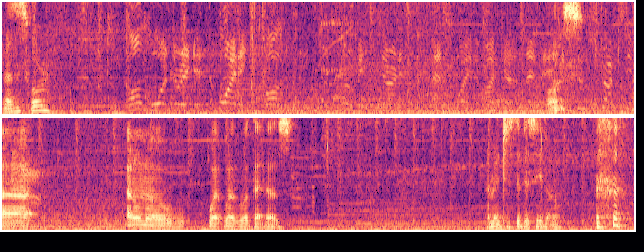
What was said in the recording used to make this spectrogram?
What is this for? Whoops. Uh, I don't know what, what, what that does. I'm interested to see though.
